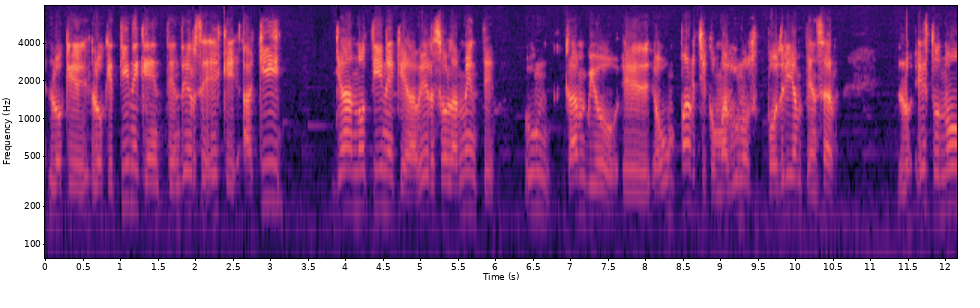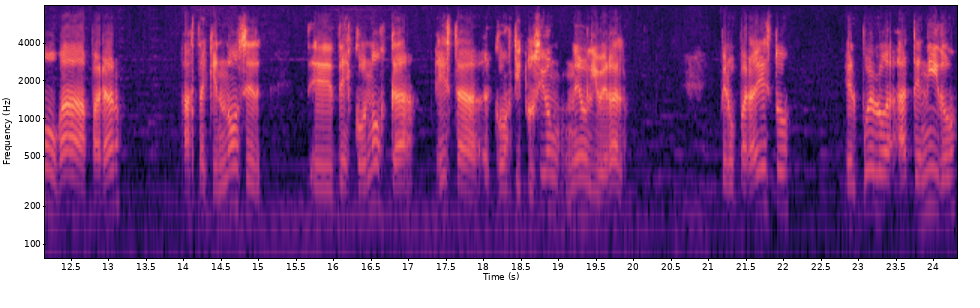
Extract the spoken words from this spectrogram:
Lo que, lo que tiene que entenderse es que aquí ya no tiene que haber solamente un cambio eh, o un parche, como algunos podrían pensar. esto no va a parar hasta que no se eh, desconozca esta constitución neoliberal. Pero para esto el pueblo ha tenido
